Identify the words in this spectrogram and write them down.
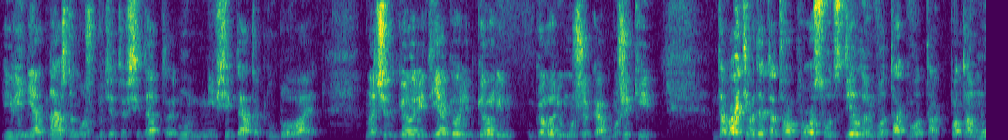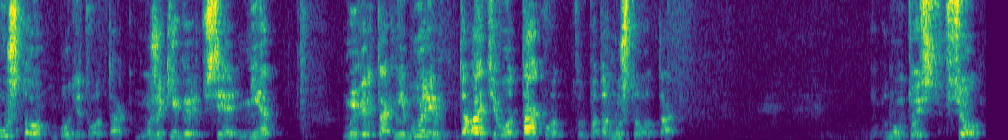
Или не однажды, может быть, это всегда, ну, не всегда так, ну, бывает. Значит, говорит, я, говорит, говорю, говорю мужикам, мужики, давайте вот этот вопрос вот сделаем вот так, вот так, потому что будет вот так. Мужики, говорят, все, нет, мы, говорит, так не будем, давайте вот так вот, потому что вот так. Ну, то есть, все,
